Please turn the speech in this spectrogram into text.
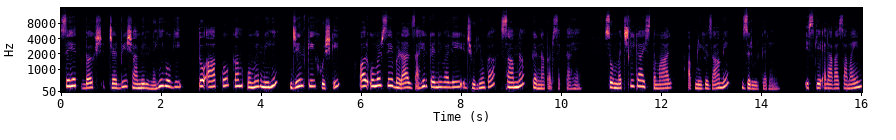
صحت بخش چربی شامل نہیں ہوگی تو آپ کو کم عمر میں ہی جلد کی خشکی اور عمر سے بڑا ظاہر کرنے والی جھریوں کا سامنا کرنا پڑ سکتا ہے۔ سو مچھلی کا استعمال اپنی غذا میں ضرور کریں۔ اس کے علاوہ سامعین،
